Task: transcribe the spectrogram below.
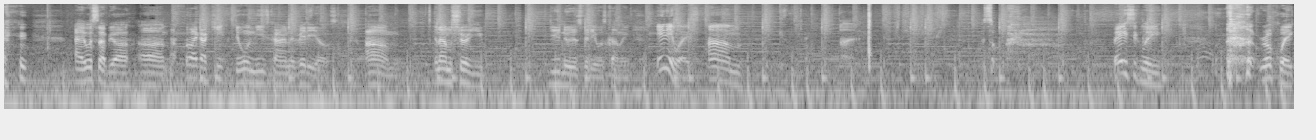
hey, what's up, y'all? Um, I feel like I keep doing these kind of videos, um, and I'm sure you you knew this video was coming. Anyways, um, uh, so basically, real quick,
